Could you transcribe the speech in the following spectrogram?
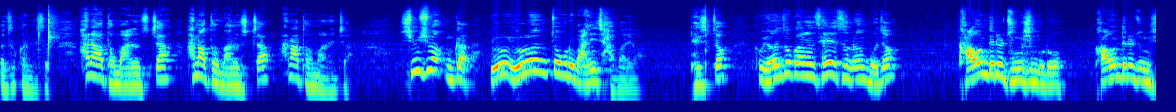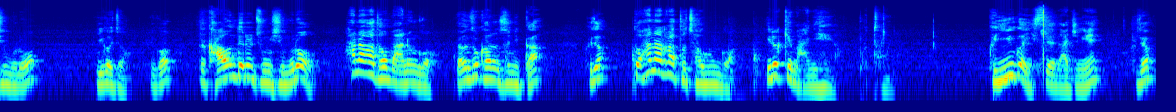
연속하는 수. 하나 더 많은 숫자, 하나 더 많은 숫자, 하나 더 많은 숫자. 심심한, 그러니까 요런, 요런 쪽으로 많이 잡아요. 되셨죠? 그럼 연속하는 세수는 뭐죠? 가운데를 중심으로, 가운데를 중심으로, 이거죠. 이거. 그러니까 가운데를 중심으로 하나가 더 많은 거, 연속하는 수니까. 그죠? 또 하나가 더 적은 거. 이렇게 많이 해요. 보통. 그 이유가 있어요, 나중에. 그죠?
